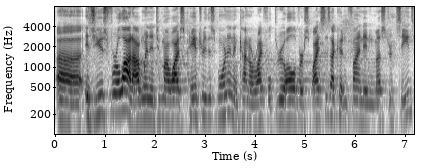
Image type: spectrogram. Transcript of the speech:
uh, is used for a lot. I went into my wife's pantry this morning and kind of rifled through all of her spices. I couldn't find any mustard seeds,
